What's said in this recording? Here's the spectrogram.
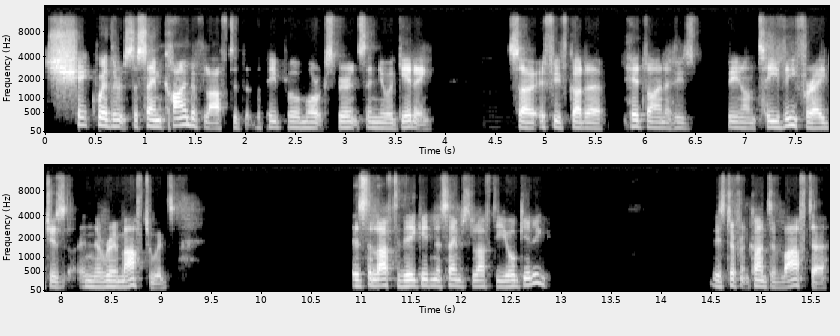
check whether it's the same kind of laughter that the people who are more experienced than you are getting. So if you've got a headliner who's been on TV for ages in the room afterwards, is the laughter they're getting the same as the laughter you're getting? There's different kinds of laughter.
